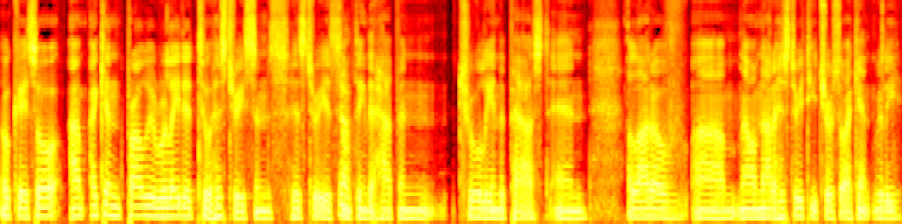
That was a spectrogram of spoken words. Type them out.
Okay, so I, I can probably relate it to history since history is Yeah. something that happened truly in the past, and a lot of um, now I'm not a history teacher, so I can't really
